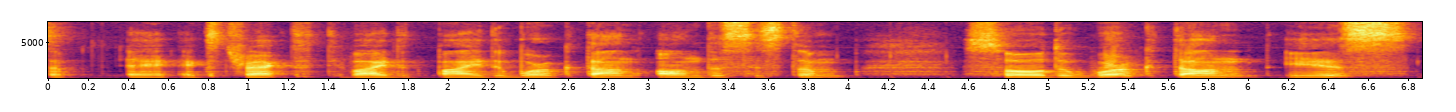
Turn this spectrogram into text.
uh, extract divided by the work done on the system. So the work done is uh,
